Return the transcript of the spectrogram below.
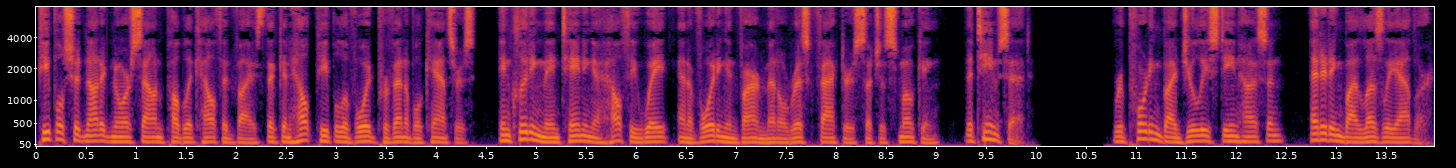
people should not ignore sound public health advice that can help people avoid preventable cancers, including maintaining a healthy weight and avoiding environmental risk factors such as smoking, the team said. Reporting by Julie Steenhuisen, Editing by Leslie Adler.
